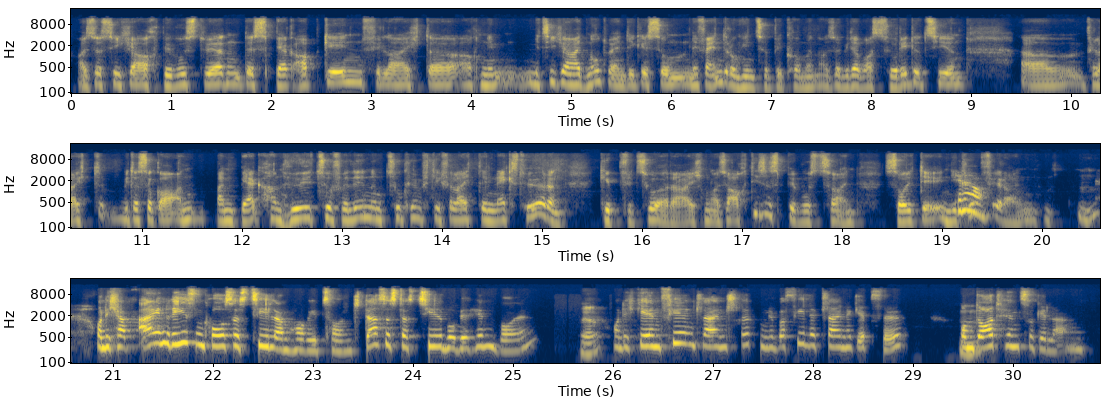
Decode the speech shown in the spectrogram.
Also sich auch bewusst werden, dass Bergabgehen vielleicht äh, auch ne, mit Sicherheit notwendig ist, um eine Veränderung hinzubekommen. Also wieder was zu reduzieren, äh, vielleicht wieder sogar an, beim Berghang Höhe zu verlieren, um zukünftig vielleicht den nächst höheren Gipfel zu erreichen. Also auch dieses Bewusstsein sollte in die genau. Köpfe rein. Mhm. Und ich habe ein riesengroßes Ziel am Horizont. Das ist das Ziel, wo wir hinwollen. Ja. Und ich gehe in vielen kleinen Schritten über viele kleine Gipfel um mhm. dorthin zu gelangen.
